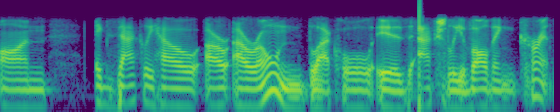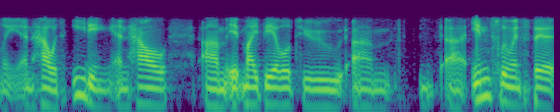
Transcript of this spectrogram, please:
on exactly how our our own black hole is actually evolving currently and how it's eating and how um, it might be able to um, uh, influence the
